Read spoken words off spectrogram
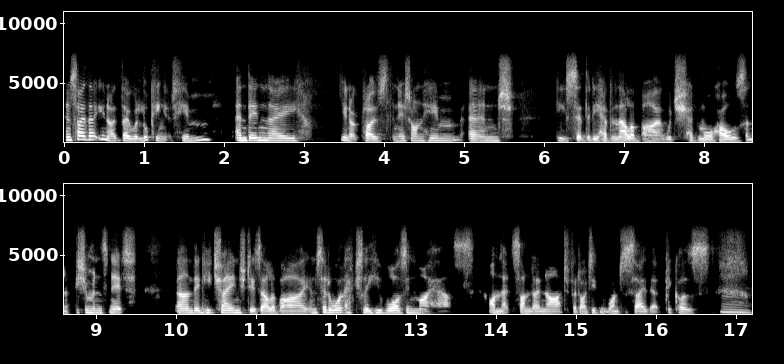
And so that, you know, they were looking at him and then they, you know, closed the net on him and he said that he had an alibi which had more holes than a fisherman's net. And then he changed his alibi and said, well, actually, he was in my house on that Sunday night, but I didn't want to say that because mm.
